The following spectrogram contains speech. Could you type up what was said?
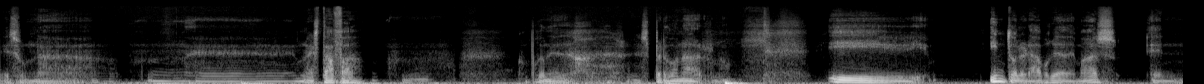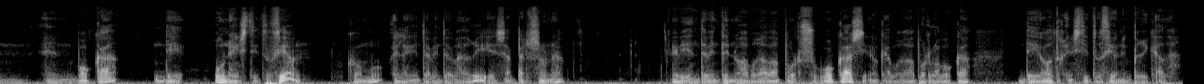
es una, eh, una estafa. Comprender es perdonar, ¿no? Y intolerable además en, en boca de una institución como el Ayuntamiento de Madrid. Esa persona evidentemente no hablaba por su boca, sino que hablaba por la boca de otra institución implicada.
